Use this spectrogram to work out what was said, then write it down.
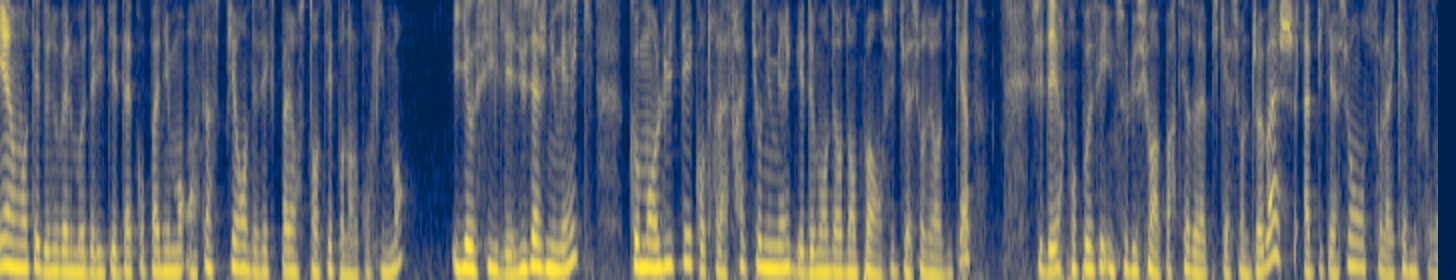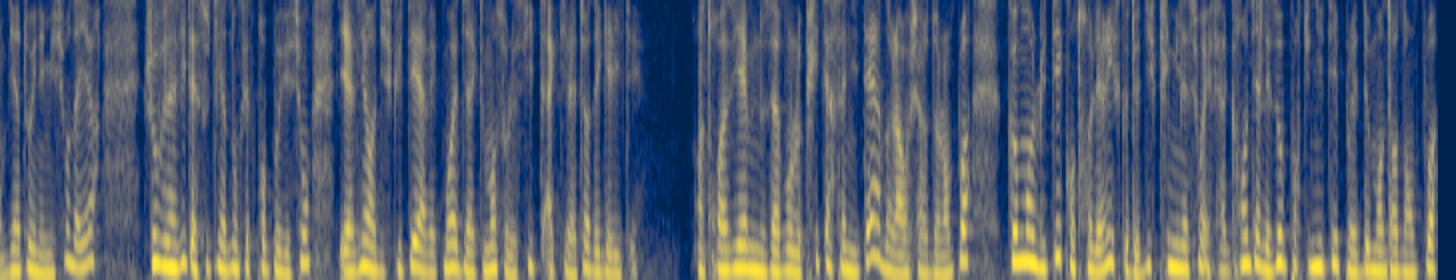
et inventer de nouvelles modalités d'accompagnement en s'inspirant des expériences tentées pendant le confinement. Il y a aussi les usages numériques, comment lutter contre la fracture numérique des demandeurs d'emploi en situation de handicap. J'ai d'ailleurs proposé une solution à partir de l'application JobH, application sur laquelle nous ferons bientôt une émission d'ailleurs. Je vous invite à soutenir donc cette proposition et à venir en discuter avec moi directement sur le site Activateur d'égalité. En troisième, nous avons le critère sanitaire dans la recherche de l'emploi, comment lutter contre les risques de discrimination et faire grandir les opportunités pour les demandeurs d'emploi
